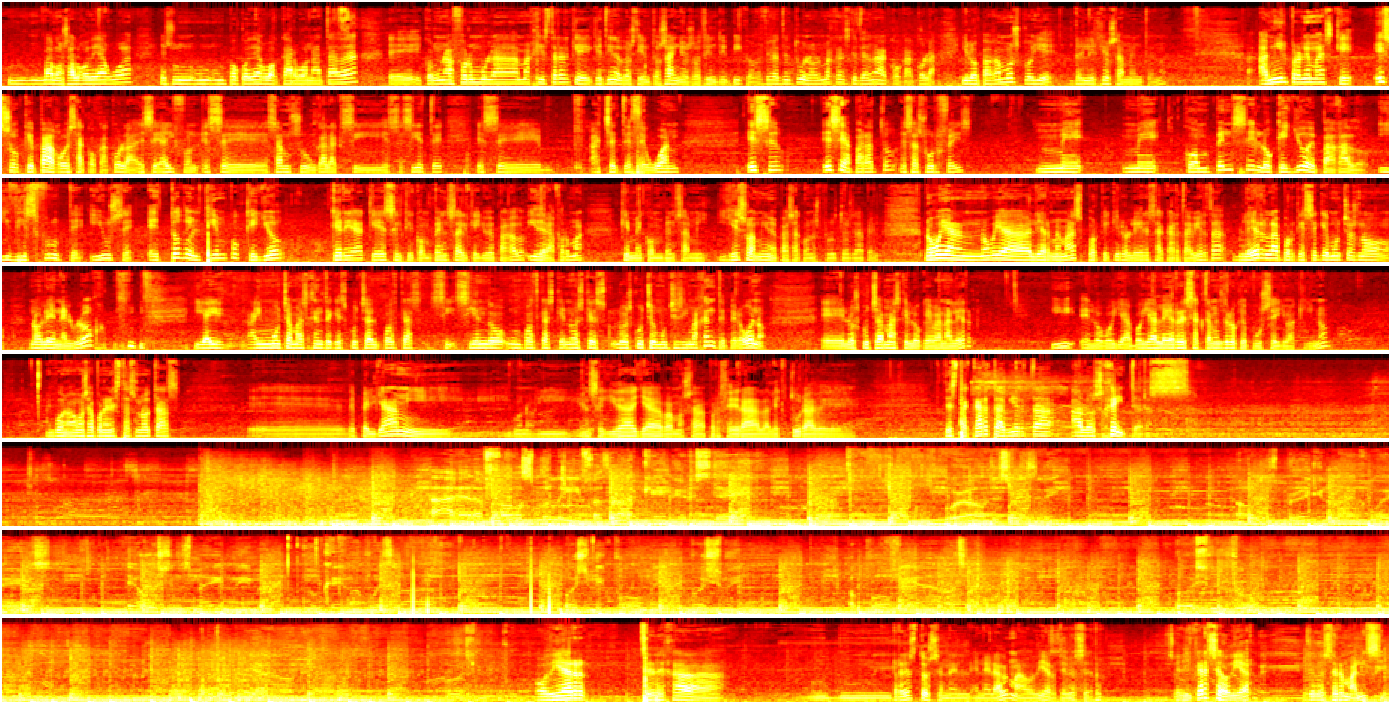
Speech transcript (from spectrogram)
vamos, algo de agua, es un, poco de agua carbonatada eh, con una fórmula magistral que, tiene 200 años, 200 y pico. Fíjate tú, los márgenes que la Coca-Cola y lo pagamos, oye, religiosamente, ¿no? A mí el problema es que eso que pago, esa Coca-Cola, ese iPhone, ese Samsung Galaxy S7, ese HTC One, ese, ese aparato, esa Surface, me me compense lo que yo he pagado y disfrute y use eh, todo el tiempo que yo crea que es el que compensa el que yo he pagado y de la forma que me compensa a mí. Y eso a mí me pasa con los productos de Apple. No voy a, no voy a liarme más porque quiero leer esa carta abierta, leerla porque sé que muchos no, no leen el blog y hay, hay mucha más gente que escucha el podcast, siendo un podcast que no es que lo escuche muchísima gente, pero bueno, eh, lo escucha más que lo que van a leer y eh, lo voy a, voy a leer exactamente lo que puse yo aquí, ¿no? Bueno, vamos a poner estas notas eh, de Pelljam y, bueno, y enseguida ya vamos a proceder a la lectura de esta carta abierta a los haters. Odiar te deja restos en el, en el alma, odiar debe ser. Dedicarse a odiar debe ser malísimo.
